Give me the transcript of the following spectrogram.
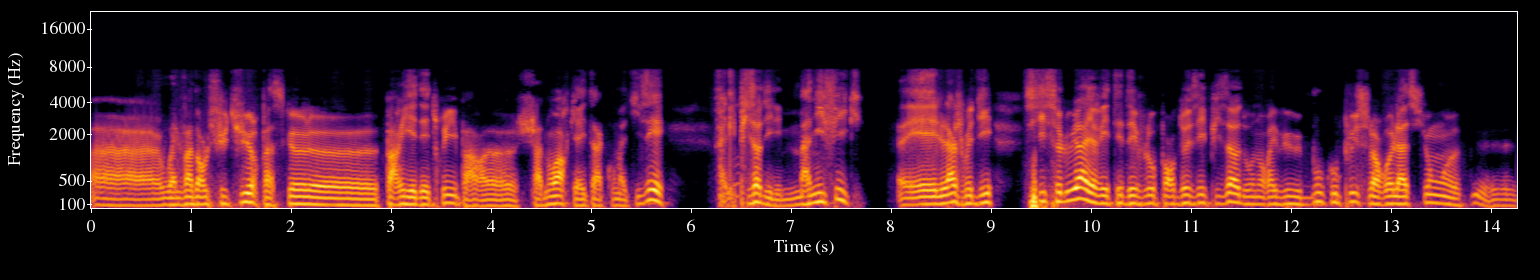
euh, où elle va dans le futur parce que euh, Paris est détruit par euh, Chat Noir qui a été acclimatisé. Enfin, l'épisode, il est magnifique. Et là, je me dis, si celui-là il avait été développé en deux épisodes où on aurait vu beaucoup plus leur relation, euh, euh,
